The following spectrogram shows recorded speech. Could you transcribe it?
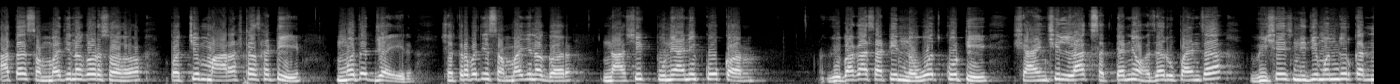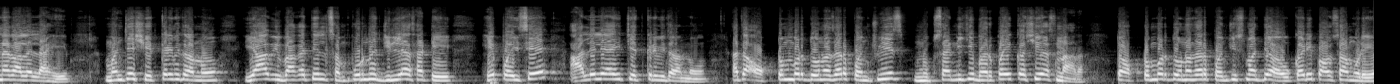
आता संभाजीनगरसह पश्चिम महाराष्ट्रासाठी मदत जाहीर. छत्रपती संभाजीनगर नाशिक पुणे आणि कोकण विभागासाठी नव्वद कोटी शहाऐंशी लाख सत्त्याण्णव हजार रुपयांचा विशेष निधी मंजूर करण्यात आलेला आहे. म्हणजे शेतकरी मित्रांनो या विभागातील संपूर्ण जिल्ह्यासाठी हे पैसे आलेले आहेत शेतकरी मित्रांनो. आता ऑक्टोबर दोन हजार पंचवीस नुकसानीची भरपाई कशी असणार? तर ऑक्टोबर दोन हजार पंचवीसमध्ये अवकाळी पावसामुळे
